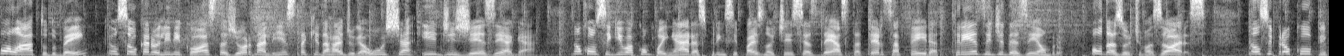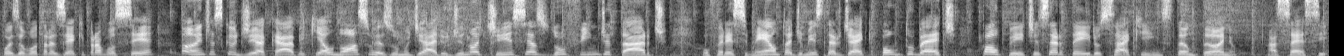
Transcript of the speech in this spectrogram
Olá, tudo bem? Eu sou Caroline Costa, jornalista aqui da Rádio Gaúcha e de GZH. Não conseguiu acompanhar as principais notícias desta terça-feira, 13 de dezembro, ou das últimas horas? Não se preocupe, pois eu vou trazer aqui para você antes que o dia acabe, que é o nosso resumo diário de notícias do fim de tarde. Oferecimento é de MrJack.bet, palpite certeiro, saque instantâneo. Acesse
